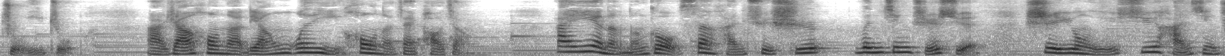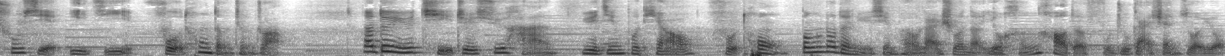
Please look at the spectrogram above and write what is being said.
煮一煮，啊，然后呢凉温以后呢再泡脚。艾叶呢能够散寒祛湿、温经止血，适用于虚寒性出血以及腹痛等症状。那对于体质虚寒、月经不调、腹痛、崩漏的女性朋友来说呢，有很好的辅助改善作用。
